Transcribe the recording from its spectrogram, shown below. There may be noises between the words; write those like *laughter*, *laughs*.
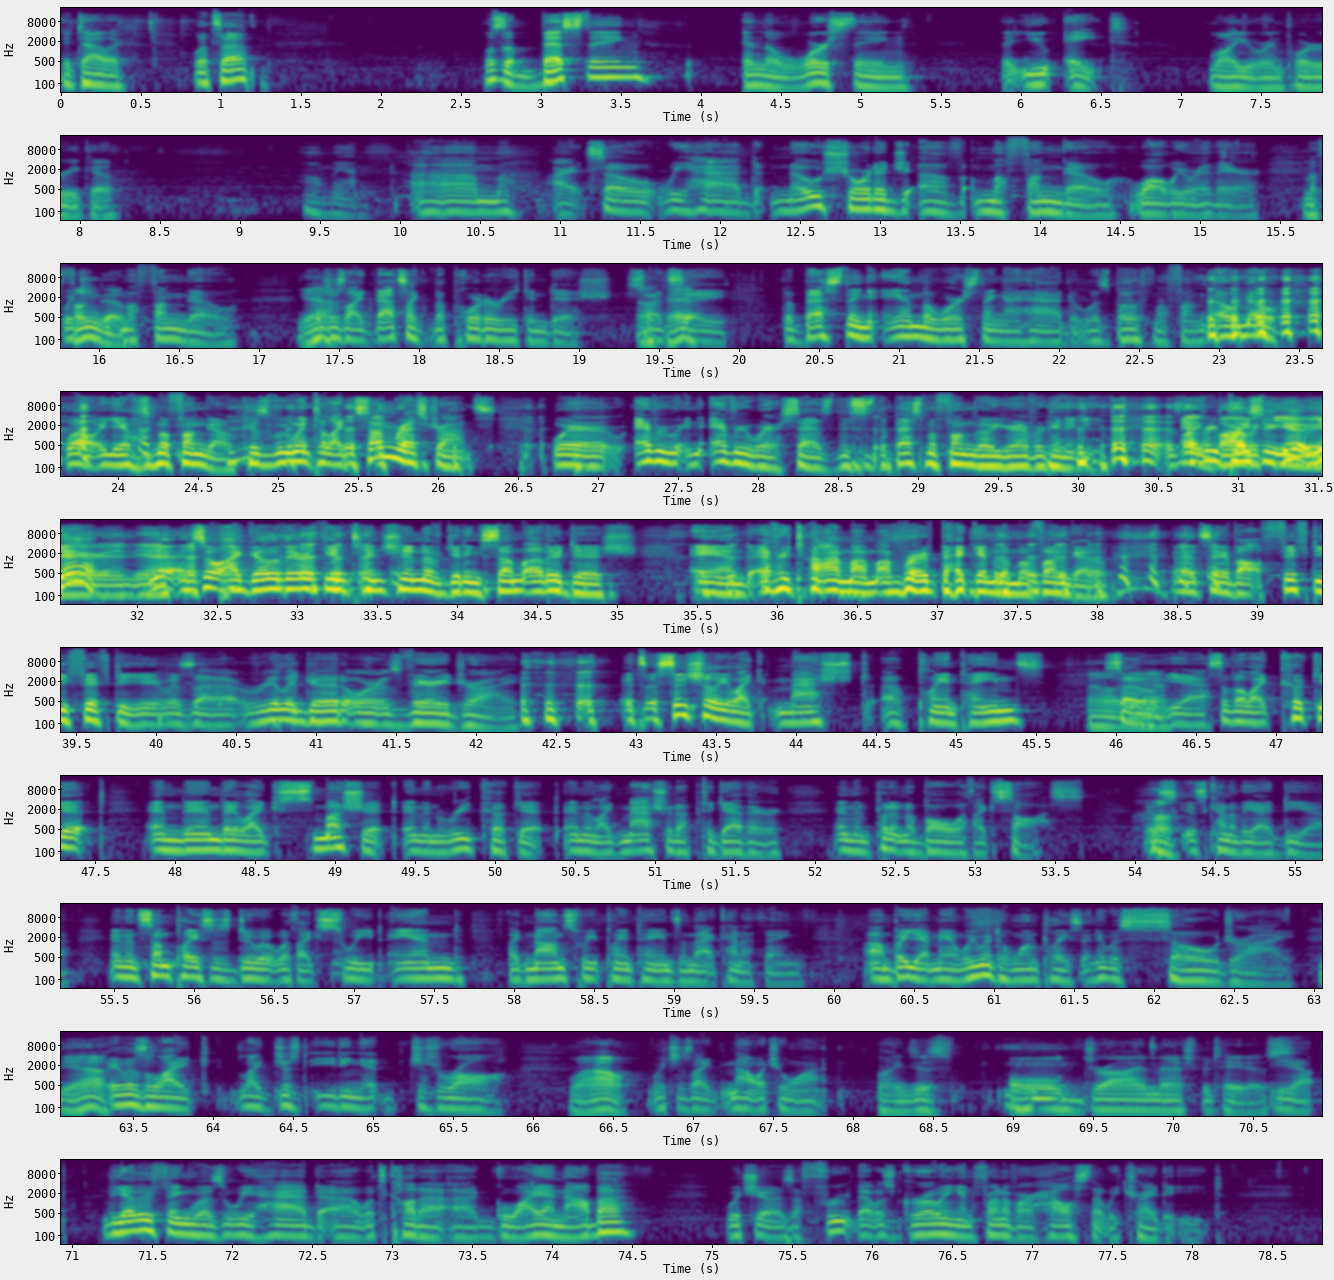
Hey Tyler, What's up? what's the best thing and the worst thing that you ate while you were in Puerto Rico? Oh man. Um, all right, so we had no shortage of mofongo while we were there. which- Mofongo? mofongo. Yeah. Which is like that's like the Puerto Rican dish. So I'd say the best thing and the worst thing I had was both mofongo. Oh no, well yeah, it was mofongo because we went to like some restaurants where every and everywhere says this is the best mofongo you're ever gonna eat. *laughs* It's like barbecue yeah, here and- yeah, yeah. And so I go there with the intention of getting some other dish. And every time I'm, I'm right back into the mofongo. And I'd say about 50 50. It was uh, really good or it was very dry. *laughs* it's essentially like mashed uh, plantains. Oh, so, yeah. yeah. So they'll like cook it and then they like smush it and then recook it and then like mash it up together and then put it in a bowl with like sauce. It's, it's kind of the idea. And then some places do it with like sweet and like non sweet plantains and that kind of thing. Um, but yeah, man, we went to one place and it was so dry. Yeah. It was like like just eating it just raw, Wow, which is like not what you want. like just old dry mashed potatoes. Yep. The other thing was we had uh, what's called a, a guanabana, which was a fruit that was growing in front of our house that we tried to eat,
